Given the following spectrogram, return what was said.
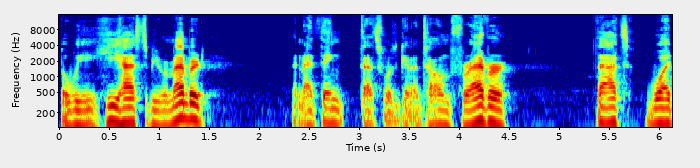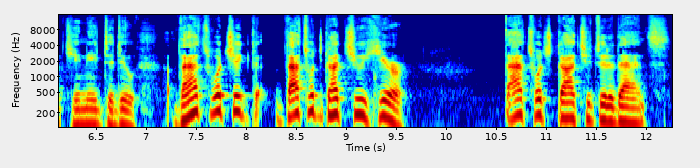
But we he has to be remembered. And I think that's what's going to tell him forever. That's what you need to do. That's what you that's what got you here. That's what got you to the dance.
